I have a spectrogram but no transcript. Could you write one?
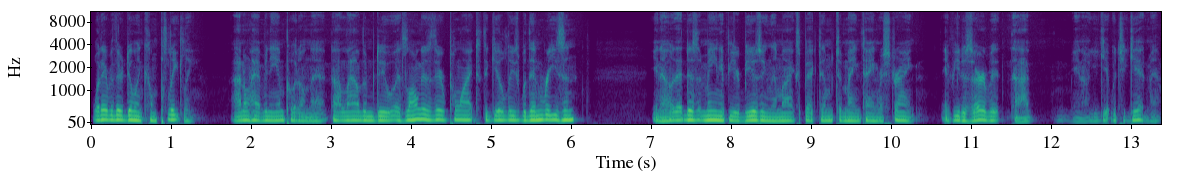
whatever they're doing completely I don't have any input on that. I allow them to do as long as they're polite to the guildies within reason. You know, that doesn't mean if you're abusing them, I expect them to maintain restraint. If you deserve it, I, you know, you get what you get, man.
